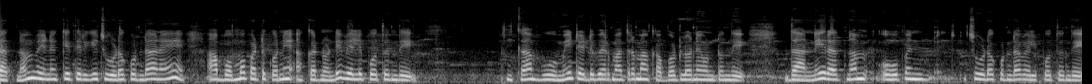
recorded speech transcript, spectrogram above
రత్నం వెనక్కి తిరిగి చూడకుండానే ఆ బొమ్మ పట్టుకొని అక్కడి నుండి వెళ్ళిపోతుంది. ఇక భూమి టెడ్డుబేర్ మాత్రం ఆ కబోర్డ్లోనే ఉంటుంది. దాన్ని రత్నం ఓపెన్ చూడకుండా వెళ్ళిపోతుంది.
